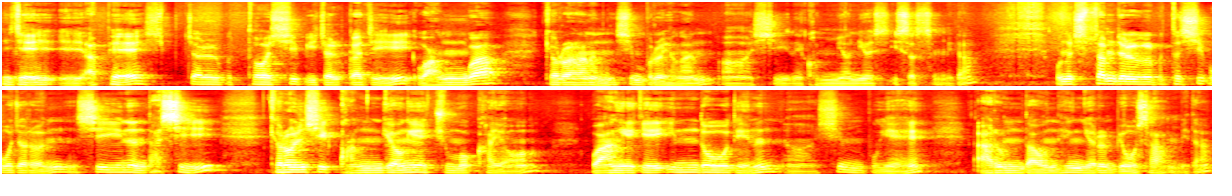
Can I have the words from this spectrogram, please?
이제 이 앞에 10절부터 12절까지 왕과 결혼하는 신부를 향한 어, 시인의 겉면이 있었습니다. 오늘 13절부터 15절은 시인은 다시 결혼식 광경에 주목하여 왕에게 인도되는 어, 신부의 아름다운 행렬을 묘사합니다.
